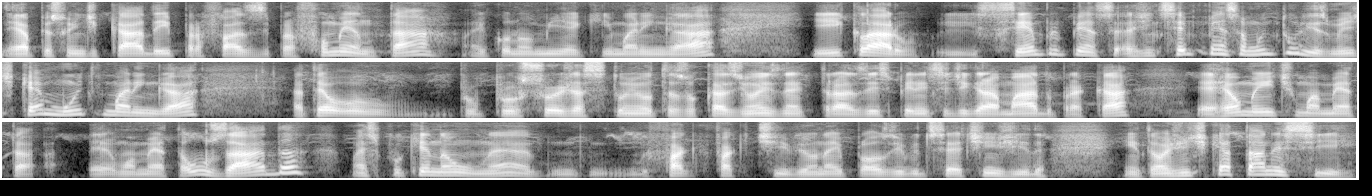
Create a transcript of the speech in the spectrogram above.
é a pessoa indicada aí para fazer, para fomentar a economia aqui em Maringá, e claro, sempre pensa, a gente sempre pensa muito em turismo, a gente quer muito que Maringá até o, o professor já citou em outras ocasiões, né, trazer experiência de gramado para cá, é realmente uma meta, é uma meta ousada, mas por que não, né, factível, né, e plausível de ser atingida. Então a gente quer estar tá nesse,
